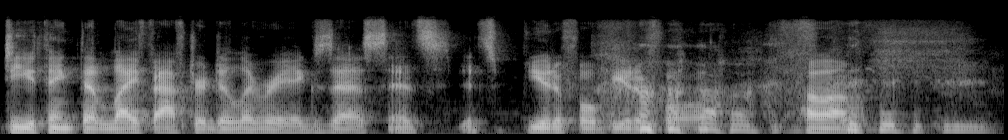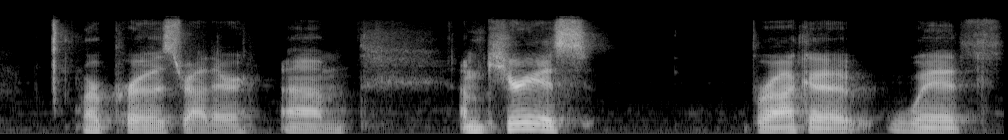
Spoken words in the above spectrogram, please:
do you think that life after delivery exists? It's it's beautiful, beautiful poem or prose rather. Um, I'm curious, Baraka, with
